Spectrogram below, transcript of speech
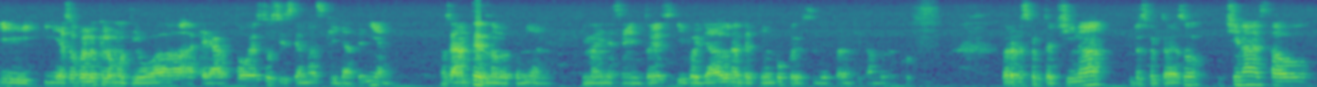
Y, y eso fue lo que lo motivó a, a crear todos estos sistemas que ya tenían. O sea, antes no lo tenían, imagínense. Entonces, y pues ya durante el tiempo, pues le fueron quitando recursos. Pero respecto a China, respecto a eso, China ha estado,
